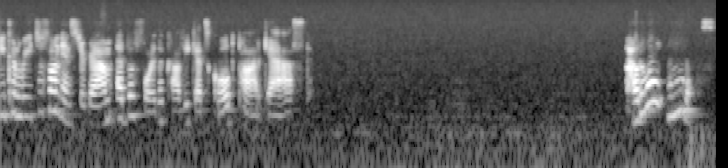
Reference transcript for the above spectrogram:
you can reach us on Instagram at Before the Coffee Gets Cold Podcast. How do I end this?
